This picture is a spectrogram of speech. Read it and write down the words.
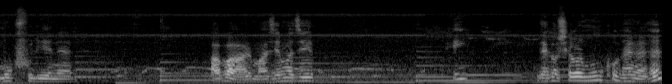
মুখ ফুলিয়ে নেয়। আবার মাঝে মাঝে এই দেখো সে আবার মুখও ভেঙে হ্যাঁ?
